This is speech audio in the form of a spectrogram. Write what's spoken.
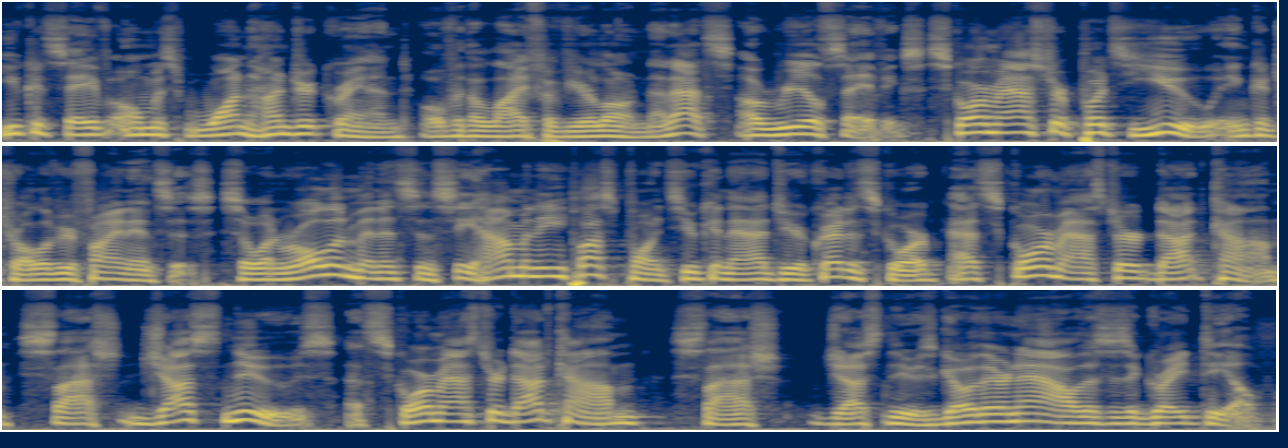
you could save almost 100 grand over the life of your loan. Now that's a real savings. Scoremaster puts you in control of your finances. So enroll in minutes and see how many plus points you can add to your credit score at scoremaster.com slash just news. That's scoremaster.com slash just news. Go there now. This is a great deal.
